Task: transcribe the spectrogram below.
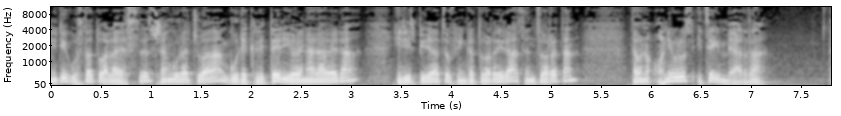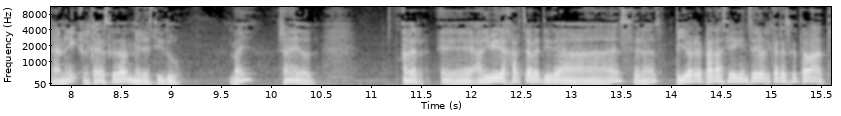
niri gustatu ala ez, ez? Esanguratsua da, gure kriterioen arabera, irizpide batzu finkatu behar dira, zentzu horretan, eta bueno, honi buruz hitz egin behar da. Eta nik, elkarrezketat merezi du, bai? Esan dut, a ber, eh, adibide jartza beti da, ez, zera, ez? Pio reparazio egin zaio elkarrezketa bat?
